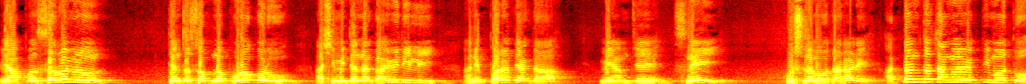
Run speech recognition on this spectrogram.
हे आपण सर्व मिळून त्यांचं स्वप्न पुरं करू अशी मी त्यांना गावी दिली. आणि परत एकदा मी आमचे स्नेही कृष्णभाऊ दराडे अत्यंत चांगलं व्यक्तिमत्व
